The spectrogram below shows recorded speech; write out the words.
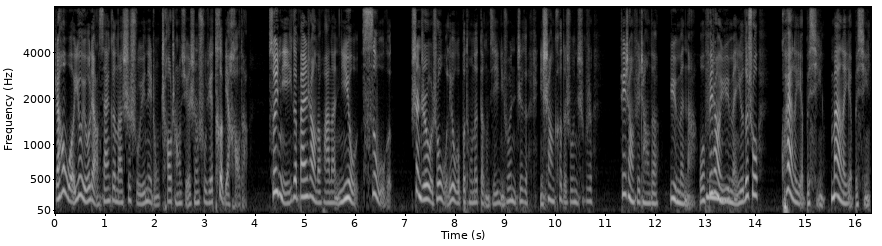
然后我又有两三个呢是属于那种超常学生，数学特别好的，所以你一个班上的话呢，你有四五个，甚至我说五六个不同的等级，你说你这个你上课的时候你是不是？非常非常的郁闷呐、我非常郁闷。有的时候快了也不行，慢了也不行，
